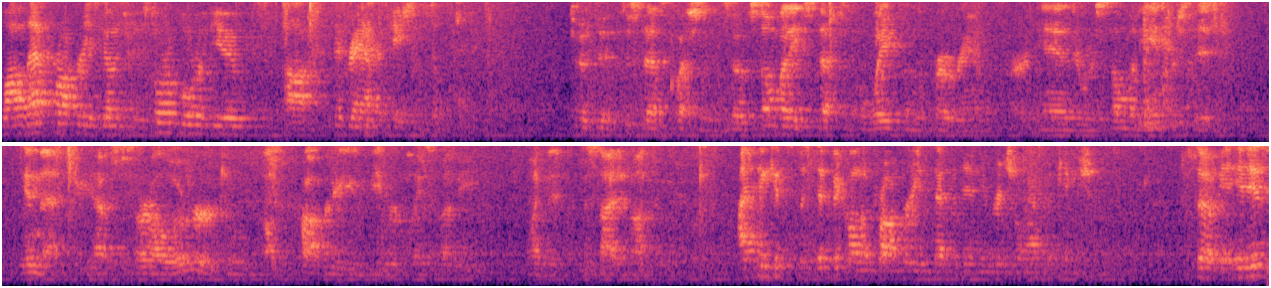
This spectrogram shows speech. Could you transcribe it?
while that property is going through historical review, uh, the grant application is still pending. To- to- Just to ask a question, so if somebody steps away from the program, or- and there was somebody interested in that, do you have to start all over, or can all the property be replaced by the one that decided not to? I think it's specific on the properties that were in the original application. So it it is,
